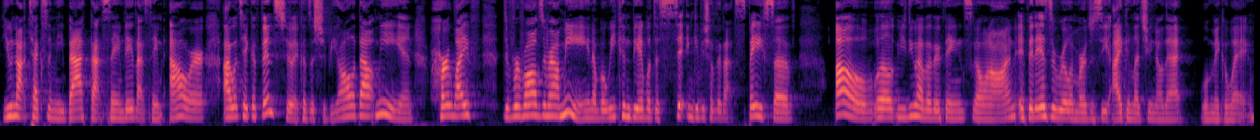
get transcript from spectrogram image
you not texting me back that same day, that same hour, I would take offense to it because it should be all about me and her life revolves around me, you know, but we can be able to sit and give each other that space of, Oh, well, you do have other things going on. If it is a real emergency, I can let you know that we'll make a way.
